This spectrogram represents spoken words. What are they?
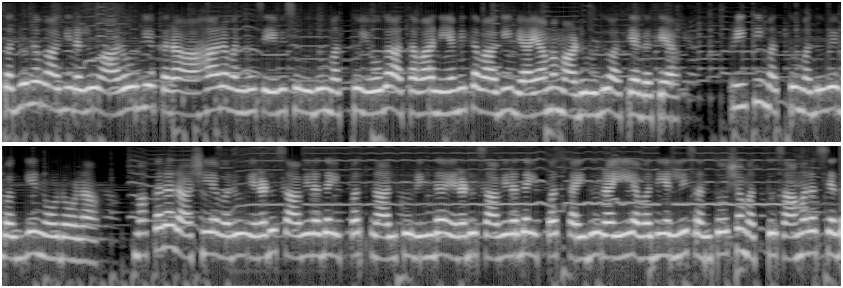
ಸದೃಢವಾಗಿರಲು ಆರೋಗ್ಯಕರ ಆಹಾರವನ್ನು ಸೇವಿಸುವುದು ಮತ್ತು ಯೋಗ ಅಥವಾ ನಿಯಮಿತವಾಗಿ ವ್ಯಾಯಾಮ ಮಾಡುವುದು ಅತ್ಯಗತ್ಯ. ಪ್ರೀತಿ ಮತ್ತು ಮದುವೆ ಬಗ್ಗೆ ನೋಡೋಣ. ಮಕರ ರಾಶಿಯವರು ಎರಡು ಸಾವಿರದ ಇಪ್ಪತ್ನಾಲ್ಕು ರಿಂದ ಎರಡು ಸಾವಿರದ ಇಪ್ಪತ್ತೈದು ರ ಈ ಅವಧಿಯಲ್ಲಿ ಸಂತೋಷ ಮತ್ತು ಸಾಮರಸ್ಯದ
